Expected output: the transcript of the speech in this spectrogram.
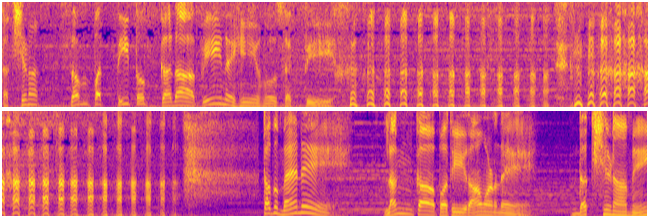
दक्षिणा संपत्ति तो कदापि नहीं हो सकती। तब मैंने लंकापति रावण ने दक्षिणा में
